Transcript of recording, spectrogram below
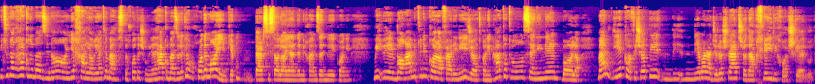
می‌تونن هر کدوم از اینا یه خلاقیت مخصوص به خودشون یعنی هر کدوم از اینا که خود ماییم که در سی سال آینده می‌خوایم زندگی کنیم. واقعا می‌تونیم کارآفرینی ایجاد کنیم حتی تو اون سنین بالا. من یه کافی شاپی یه بار از رد شدم. خیلی خوشگل بود.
